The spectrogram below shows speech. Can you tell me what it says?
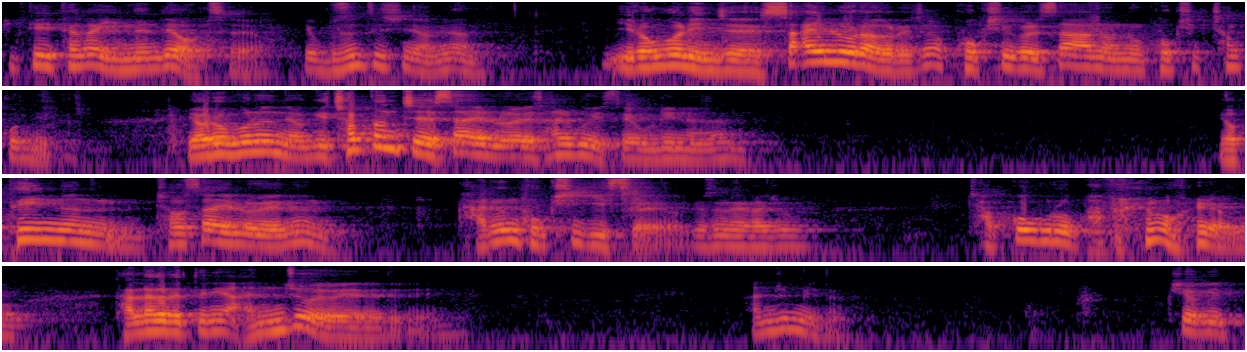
빅데이터가 있는데 없어요. 이게 무슨 뜻이냐면 이런 걸 이제 사일로라 그러죠. 곡식을 쌓아놓는 곡식 창고입니다. 여러분은 여기 첫 번째 사일로에 살고 있어요. 우리는 옆에 있는 저 사일로에는 다른 곡식이 있어요. 그래서 내가 좀 잡곡으로 밥을 해 먹으려고 달라 그랬더니 안 줘요, 얘네들이. 안 줍니다. 혹시 여기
